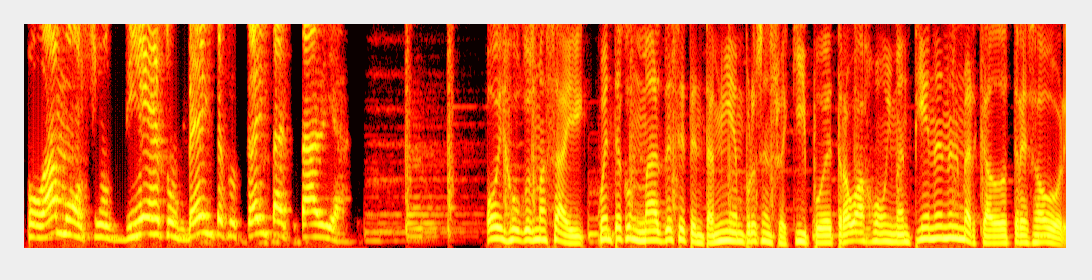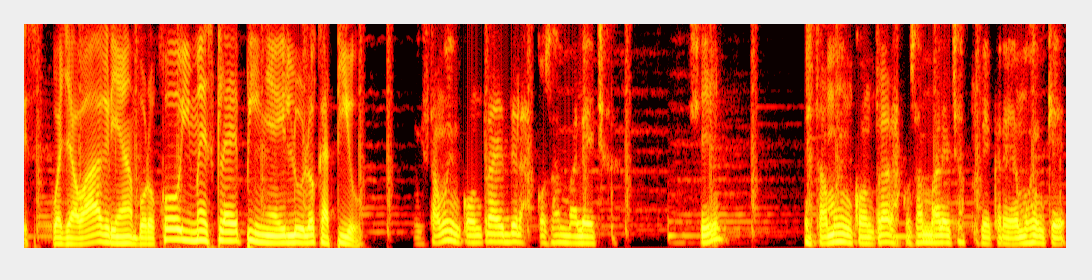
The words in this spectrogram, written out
podamos, sus 10, sus 20, sus 30 hectáreas. Hoy Jugos Masai cuenta con más de 70 miembros en su equipo de trabajo y mantiene en el mercado tres sabores, guayaba agria, borojó y mezcla de piña y lulo cativo. Estamos en contra de las cosas mal hechas, ¿sí? Estamos en contra de las cosas mal hechas porque creemos en que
